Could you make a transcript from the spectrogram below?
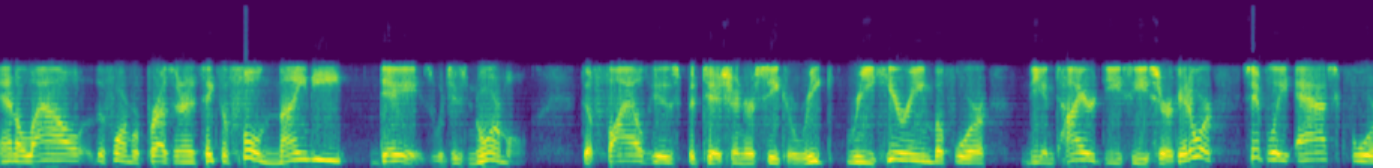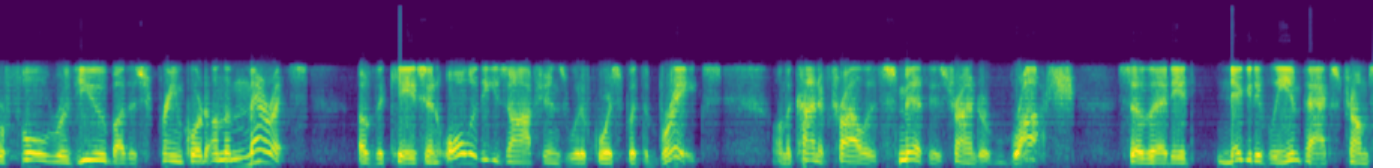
and allow the former president to take the full 90 days, which is normal, to file his petition or seek a re- rehearing before the entire D.C. Circuit, or simply ask for full review by the Supreme Court on the merits of the case. And all of these options would, of course, put the brakes on the kind of trial that Smith is trying to rush so that it negatively impacts Trump's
